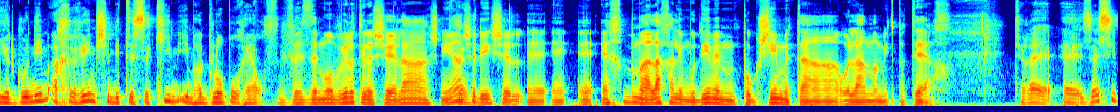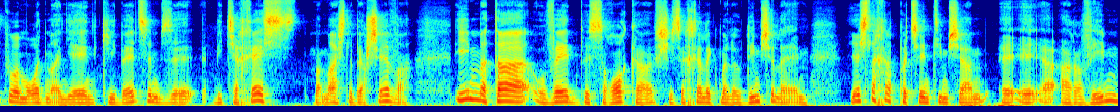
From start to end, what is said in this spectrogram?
ארגונים אחרים שמתעסקים עם ה-Global Health. וזה מוביל אותי לשאלה השנייה כן. שלי, של איך במהלך הלימודים הם פוגשים את העולם המתפתח. תראה, זה סיפור מאוד מעניין, כי בעצם זה מתייחס ממש לבאר שבע. אם אתה עובד בסורוקה, שזה חלק מהלימודים שלהם, יש לך פציינטים שם ערבים,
